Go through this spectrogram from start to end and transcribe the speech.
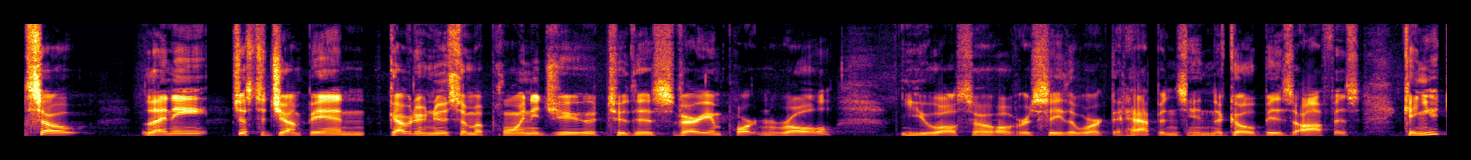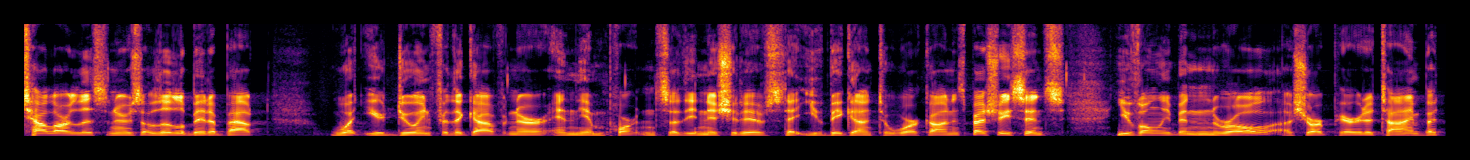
So, Lenny, just to jump in, Governor Newsom appointed you to this very important role. You also oversee the work that happens in the GoBiz office. Can you tell our listeners a little bit about what you're doing for the governor and the importance of the initiatives that you've begun to work on, especially since you've only been in the role a short period of time, but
